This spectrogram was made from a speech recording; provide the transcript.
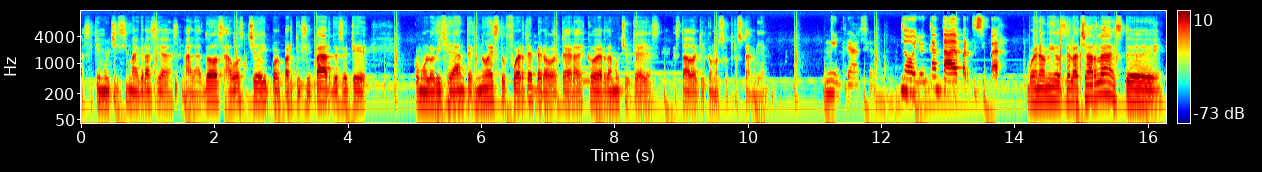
así que muchísimas gracias a las dos, a vos, Che, por participar. Yo sé que, como lo dije antes, no es tu fuerte, pero te agradezco de verdad mucho que hayas estado aquí con nosotros también. Mil gracias. No, yo encantada de participar. Bueno amigos de la charla, este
